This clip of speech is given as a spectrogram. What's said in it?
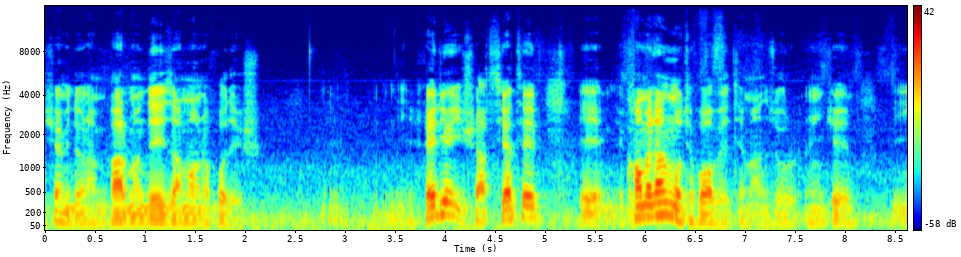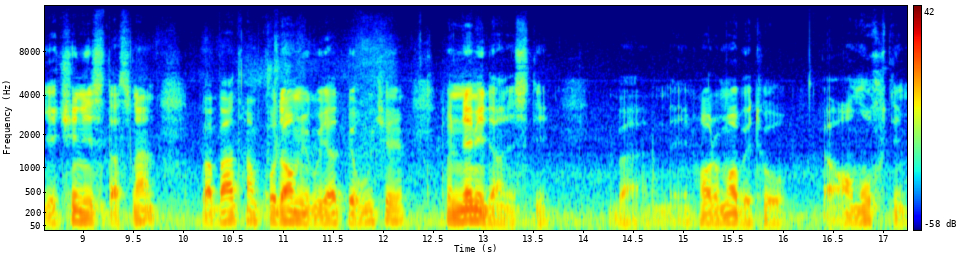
چه می‌دونم فرمانده زمان خودش. خیلی شخصیت کاملا متفاوته منظور اینکه یکی نیست اصلا و بعد هم خدا می‌گوید به او که تو نمی‌دانستی و اینها رو ما به تو آموختیم.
